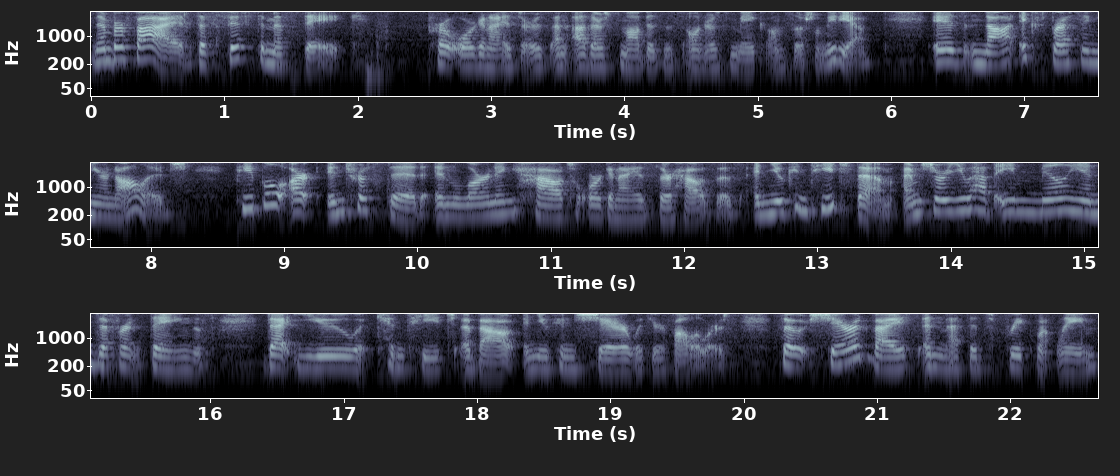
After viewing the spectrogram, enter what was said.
Number 5, the fifth mistake pro organizers and other small business owners make on social media is not expressing your knowledge. People are interested in learning how to organize their houses, and you can teach them. I'm sure you have a million different things that you can teach about and you can share with your followers. So, share advice and methods frequently,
